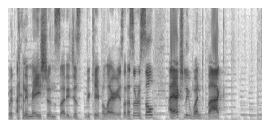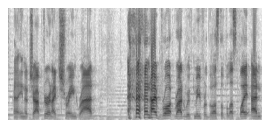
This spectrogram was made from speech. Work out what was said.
with animations, and it just became hilarious. And as a result, I actually went back uh, in a chapter and I trained Rad, and I brought Rad with me for the rest of the Let's Play, and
